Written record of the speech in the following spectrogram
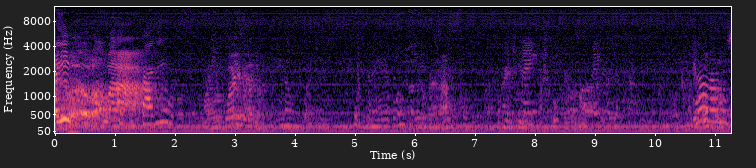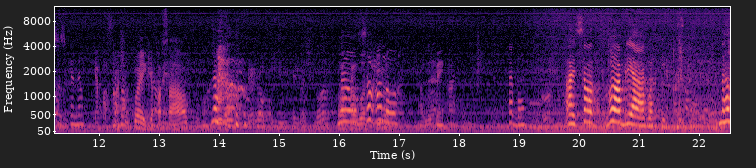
aí. Puta que pariu. Não, não, não suspendeu. Machucou aí, quer passar álcool? Não, só ralou. Falou bem. Tá bom. Ai, só vou abrir a água aqui. Não.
